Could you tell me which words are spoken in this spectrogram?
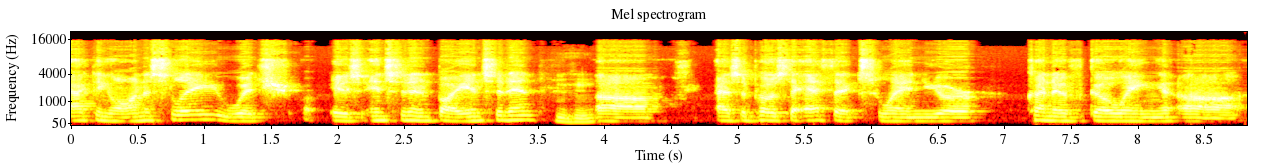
acting honestly, which is incident by incident, Mhm. um, as opposed to ethics when you're kind of going uh,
